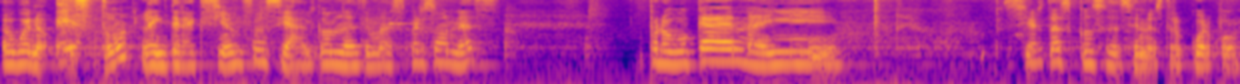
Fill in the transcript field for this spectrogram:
o bueno, esto, la interacción social con las demás personas, provocan ahí ciertas cosas en nuestro cuerpo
